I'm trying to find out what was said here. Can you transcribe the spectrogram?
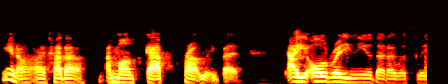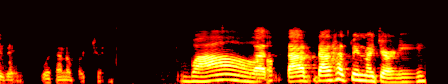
you know, I had a, a month gap probably, but I already knew that I was leaving with an opportunity. Wow. That, that that has been my journey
